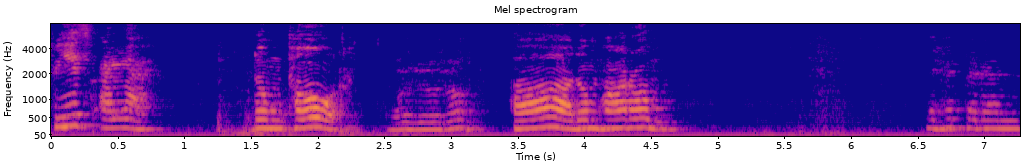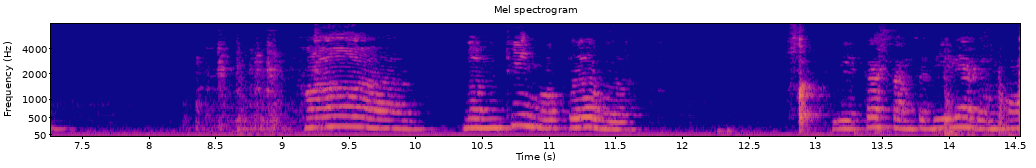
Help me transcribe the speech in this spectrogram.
ฟีสอะไรดมโทษ Vad gör de? อ๋อดมฮอรม ให้ปรันพอนนทิ้งออกเออเบอร์ยีก็สั่งสบีเนี่ยเดิมพอ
